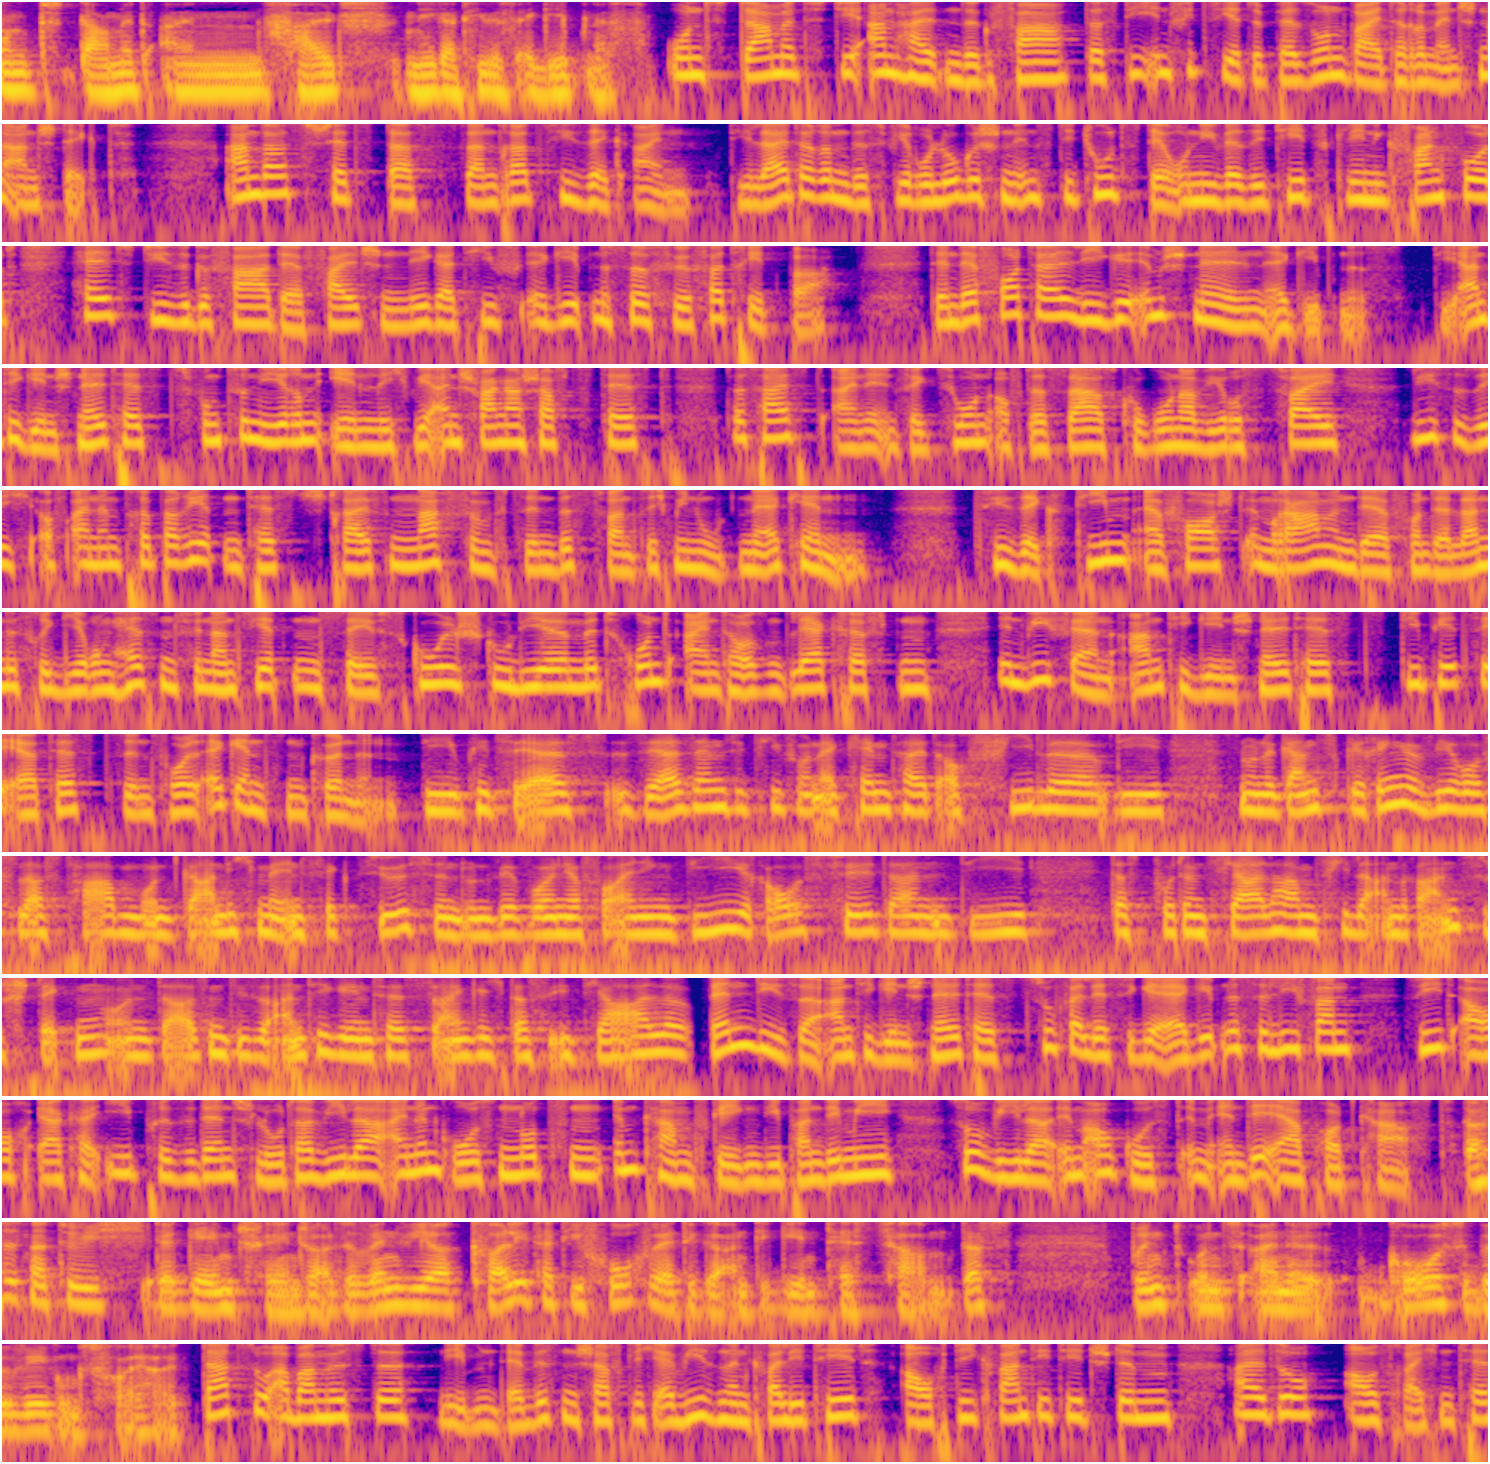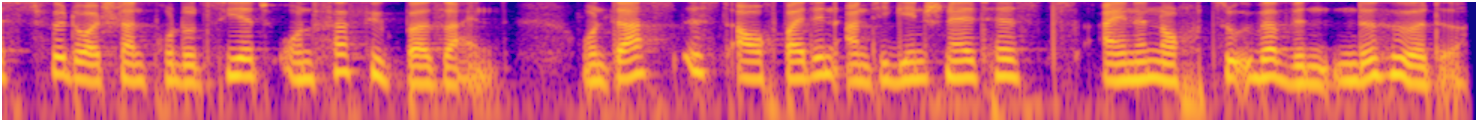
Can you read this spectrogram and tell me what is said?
und damit ein falsch negatives Ergebnis. Und damit die anhaltende Gefahr, dass die infizierte Person weitere Menschen ansteckt. Anders schätzt das Sandra Zizek ein. Die Leiterin des Virologischen Instituts der Universitätsklinik Frankfurt hält diese Gefahr der falschen Negativergebnisse für vertretbar. Denn der Vorteil liege im schnellen Ergebnis. Die Antigen-Schnelltests funktionieren ähnlich wie ein Schwangerschaftstest. Das heißt, eine Infektion auf das SARS-Coronavirus 2 ließe sich auf einem präparierten Teststreifen nach 15 bis 20 Minuten erkennen. C6-Team erforscht im Rahmen der von der Landesregierung Hessen finanzierten Safe School Studie mit rund 1000 Lehrkräften, inwiefern Antigen-Schnelltests die PCR-Tests sinnvoll ergänzen können. Die PCR ist sehr sensitiv und erkennt halt auch viele, die nur eine ganz geringe Viruslast haben und gar nicht mehr infektiös sind. Und wir wollen ja vor allen Dingen die rausfiltern, die das Potenzial haben, viele andere anzustecken. Und da sind diese Antigen-Tests eigentlich das Ideale. Wenn diese Antigen-Schnelltests zuverlässige Ergebnisse liefern, sieht auch RKI-Präsident Lothar Wieler einen großen Nutzen im Kampf gegen die Pandemie, so Wieler im August im NDR-Podcast. Das ist natürlich der Gamechanger. Also wenn wir qualitativ hochwertige Antigen-Tests haben, das bringt uns eine große Bewegungsfreiheit. Dazu aber müsste, neben der wissenschaftlich erwiesenen Qualität, auch die Quantität stimmen, also ausreichend Tests für Deutschland produziert und verfügbar sein. Und das ist auch bei den Antigen-Schnelltests eine noch zu überwindende Hürde.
